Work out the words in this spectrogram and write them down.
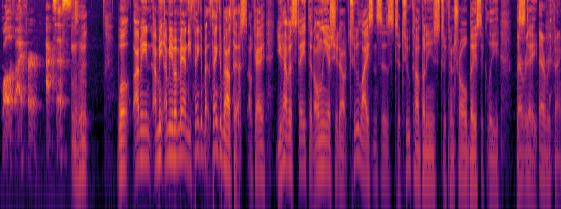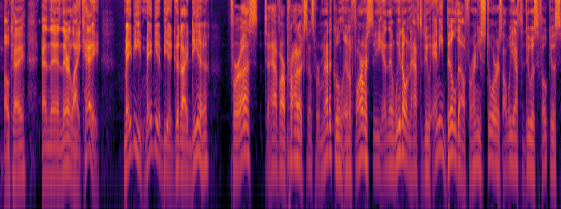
qualify for access. Mm-hmm. Well, I mean, I mean, I mean, but Manndie, think about think about this. Okay, you have a state that only issued out two licenses to two companies to control basically the Every- state. everything. Okay, and then they're like, hey, maybe maybe it'd be a good idea for us to have our products since we're medical in a pharmacy, and then we don't have to do any build out for any stores. All we have to do is focus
